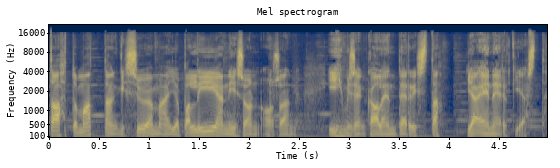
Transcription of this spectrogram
tahtomattaankin syömään jopa liian ison osan ihmisen kalenterista ja energiasta.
